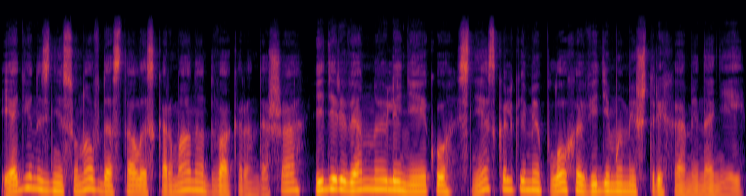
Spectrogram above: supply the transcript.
и один из несунов достал из кармана два карандаша и деревянную линейку с несколькими плохо видимыми штрихами на ней.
